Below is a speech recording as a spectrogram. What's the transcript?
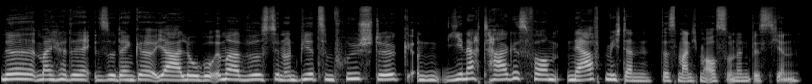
ne, manchmal so denke, ja, Logo, immer Würstchen und Bier zum Frühstück. Und je nach Tagesform nervt mich dann das manchmal auch so ein bisschen.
